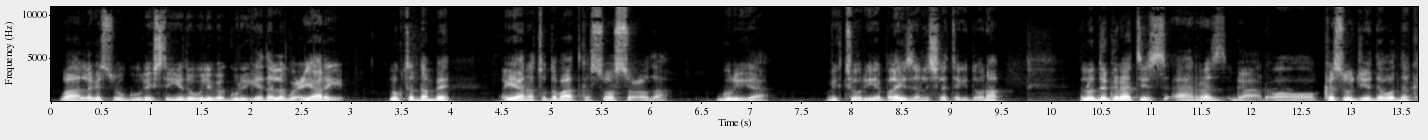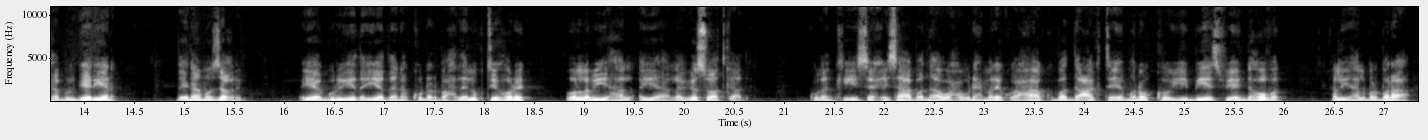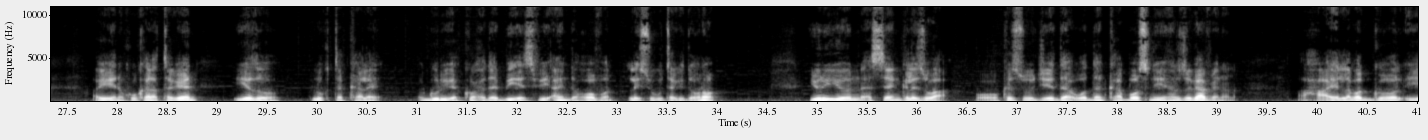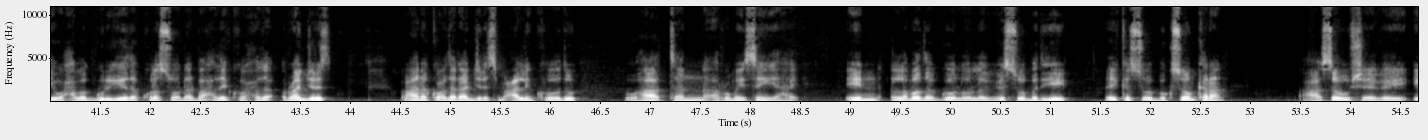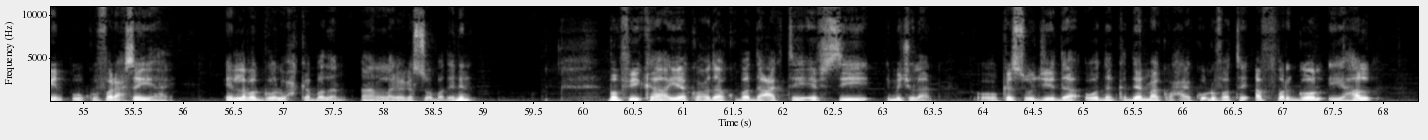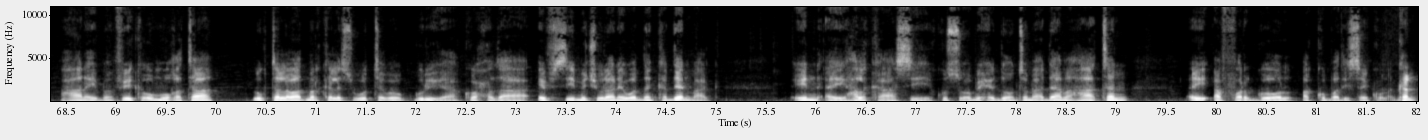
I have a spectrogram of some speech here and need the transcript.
waa laga soo guuleystay iyadoo weliba gurigeeda lagu ciyaarayay lugta dambe ayaana toddobaadka soo socda guriga victoria blazon laisla tegi doonaa. Ludegratis rasgard oo ka soo jeeda wadanka bulgariana dynamo zakrib ayaa gurigeeda iyadana ku dharbaxday lugtii hore oo labiyo hal ayaa lagaga soo adkaaday. Kulankiisa xiisaha badnaa waxa uu dhex maray kooxaha kubadda cagta ee monaco iyo b s v indahoven hal iyo hal barbara ah ayayna ku kala tageen iyadoo lugta kale guriga kooxda b s v indahoven la isugu tagi doono. Union sanglezoa oo ka soo jeeda wadanka bosnia herzegovina waxa ay laba gool iyo waxba gurigeeda kula soo dharbaaxday kooxda rangers waxaana kooxda rangers macalinkoodu uu haatan rumaysan yahay in labada gool oo lagaga soo badiyey ay ka soo bogsoon karaan. Waxaase uu sheegay in uu ku faraxsan yahay in laba gool wax ka badan aan lagaga soo badinin. Benfica ayaa kooxda kubadda cagta ee f c michland oo ka soo jeeda wadanka denmark waxay ku dhufatay afar gool iyo hal waxaanay benfica u muuqataa lugta labaad marka laisugu tago guriga kooxda f c michland ee wadanka denmark in ay halkaasi ku soo bixi doonto maadaama haatan ay afar gool ku badisay kulankan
